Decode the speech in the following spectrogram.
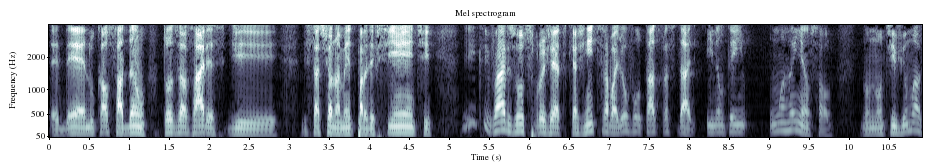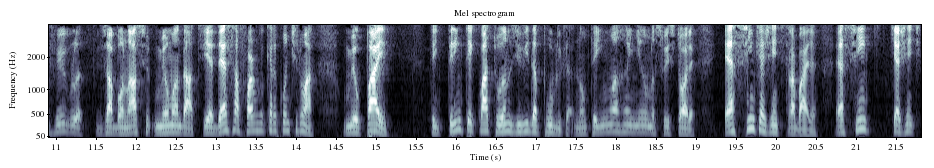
é, é, no calçadão todas as áreas de, de estacionamento para deficiente, entre vários outros projetos que a gente trabalhou voltado para a cidade. E não tem um arranhão, Saulo. Não, não tive uma vírgula que desabonasse o meu mandato. E é dessa forma que eu quero continuar. O meu pai tem 34 anos de vida pública, não tem um arranhão na sua história. É assim que a gente trabalha. É assim que a gente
